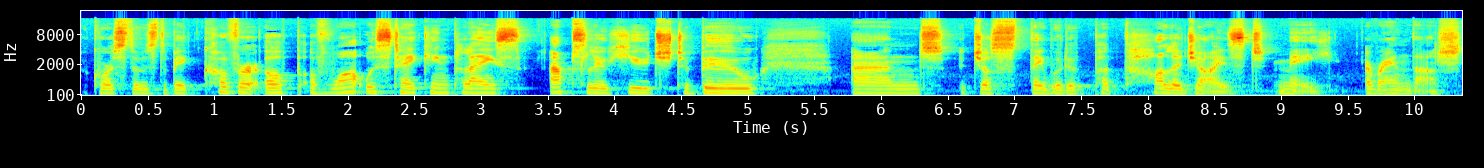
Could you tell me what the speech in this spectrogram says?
Of course, there was the big cover up of what was taking place, absolute huge taboo, and just they would have pathologized me around that.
